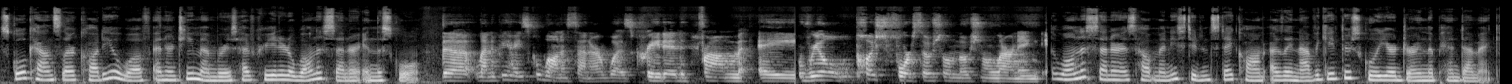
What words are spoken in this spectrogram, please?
School counselor Claudia Wolf and her team members have created a wellness center in the school. The Lenape High School Wellness Center was created from a real push for social emotional learning. The Wellness Center has helped many students stay calm as they navigate their school year during the pandemic.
